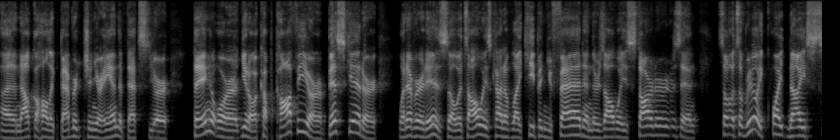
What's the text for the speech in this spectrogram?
an alcoholic beverage in your hand if that's your thing, or you know, a cup of coffee or a biscuit or whatever it is. So it's always kind of like keeping you fed, and there's always starters and so it's a really quite nice,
